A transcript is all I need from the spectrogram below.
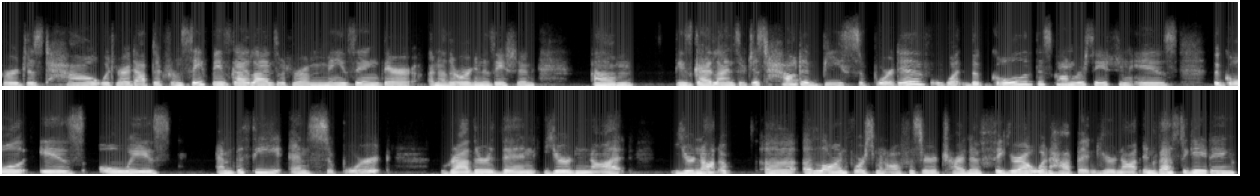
for just how which are adapted from SafeBase guidelines, which are amazing. They're another organization um, these guidelines of just how to be supportive, what the goal of this conversation is. The goal is always empathy and support rather than you're not you're not a, a, a law enforcement officer trying to figure out what happened. You're not investigating,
